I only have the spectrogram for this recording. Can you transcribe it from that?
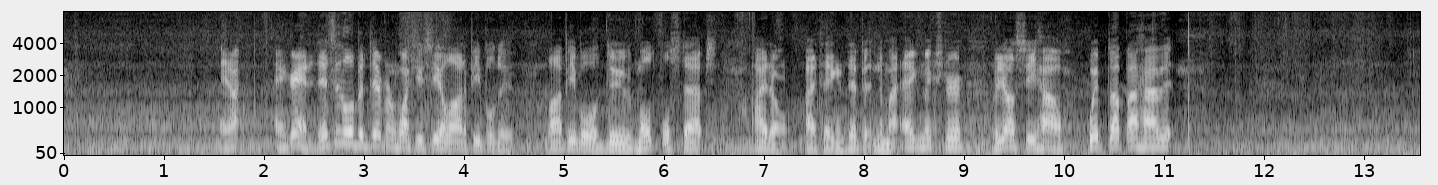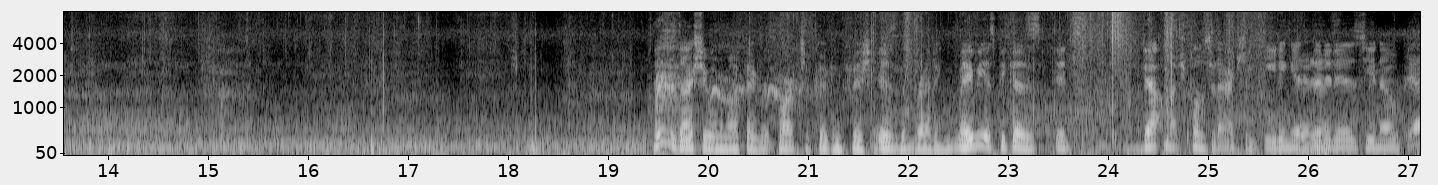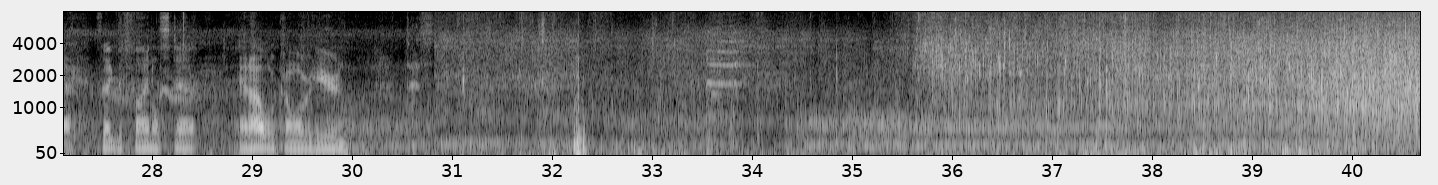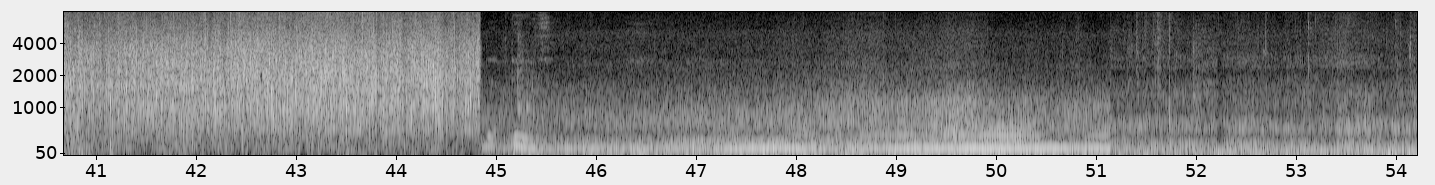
And I, and granted, this is a little bit different what you see a lot of people do. A lot of people will do multiple steps. I don't. I take and dip it into my egg mixture. But y'all see how whipped up I have it. This is actually one of my favorite parts of cooking fish is the breading. Maybe it's because it's that much closer to actually eating it, It than is. it is, you know? Yeah. It's like the final step. And I will come over here and These.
